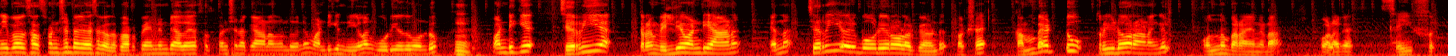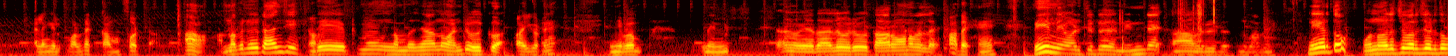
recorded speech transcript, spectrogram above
നീ ഇപ്പോൾ സസ്പെൻഷന്റെ കേസൊക്കെ സ്കോർപ്പിയന്റെ അതേ സസ്പെൻഷൻ ഒക്കെ ആണെന്നുകൊണ്ട് തന്നെ വണ്ടിക്ക് നീളം കൂടിയത് കൊണ്ടും വണ്ടിക്ക് ചെറിയ ഇത്രയും വലിയ വണ്ടിയാണ് എന്ന ചെറിയ ഒരു ബോഡി റോൾ ഒക്കെ ഉണ്ട്. പക്ഷെ കമ്പയർഡ് ടു ത്രീ ഡോർ ആണെങ്കിൽ ഒന്നും പറയാനിട. വളരെ സേഫ് അല്ലെങ്കിൽ വളരെ കംഫർട്ടാണ് ആ എന്നാ പിന്നെ ഒരു കാര്യം ചെയ്യും. ഇതേ നമ്മൾ ഞാൻ ഒന്ന് വണ്ടി ഒതുക്കുക ആയിക്കോട്ടെ. ഇനിയിപ്പം ഏതായാലും ഒരു താർ ഓണർ അല്ലേ? അതെ. നീ നീ ഓടിച്ചിട്ട് നിന്റെ ആ ഒരു ഇത് എന്ന് പറഞ്ഞു. നീ എടുത്തോ? ഒന്ന് ഒലച്ച് പറിച്ചെടുത്തു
